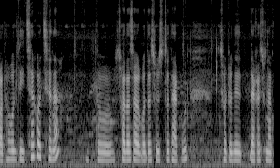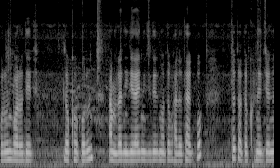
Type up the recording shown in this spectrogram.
কথা বলতে ইচ্ছা করছে না। তো সদা সর্বদা সুস্থ থাকুন, ছোটদের দেখাশোনা করুন, বড়দের লক্ষ্য করুন, আমরা নিজেরাই নিজেদের মতো ভালো থাকব। তো ততক্ষণের জন্য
